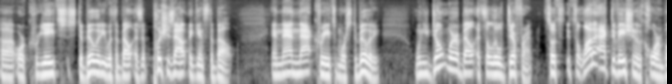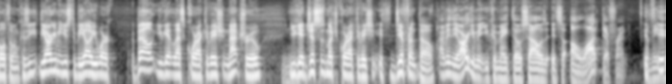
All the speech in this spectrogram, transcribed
uh, or creates stability with a belt is it pushes out against the belt. And then that creates more stability. When you don't wear a belt, it's a little different. So it's, it's a lot of activation of the core in both of them. Because the argument used to be, oh, you wear a belt, you get less core activation. Not true. You get just as much core activation. It's different though. I mean, the argument you can make though, Sal, is it's a lot different. It's- I mean, it-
